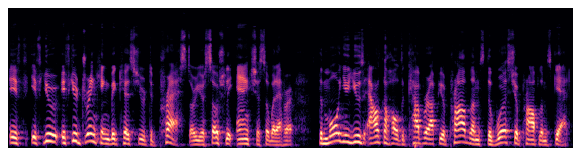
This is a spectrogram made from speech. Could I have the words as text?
if if you if you're drinking because you're depressed or you're socially anxious or whatever, the more you use alcohol to cover up your problems, the worse your problems get.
